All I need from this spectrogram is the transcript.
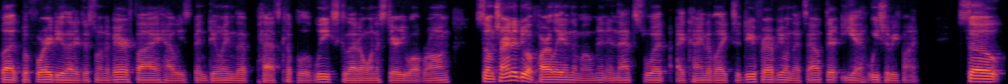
But before I do that, I just want to verify how he's been doing the past couple of weeks because I don't want to stare you all wrong. So I'm trying to do a parlay in the moment, and that's what I kind of like to do for everyone that's out there. Yeah, we should be fine. So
